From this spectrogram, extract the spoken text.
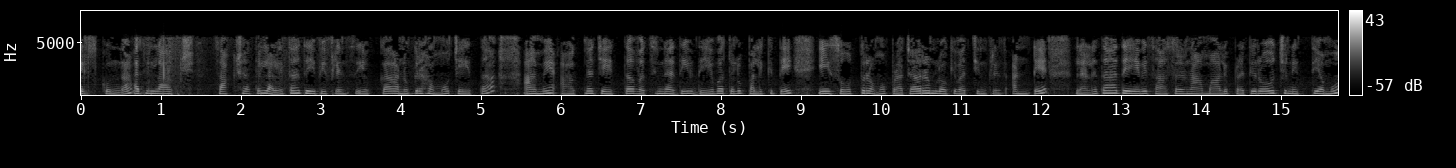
తెలుసుకుందాం. అది లక్ష సాక్షాత్ లలితాదేవి ఫ్రెండ్స్ యొక్క అనుగ్రహము చేత ఆమె ఆజ్ఞ చేత వచ్చినది దేవతలు పలికితే ఈ సూత్రము ప్రచారంలోకి వచ్చింది ఫ్రెండ్స్. అంటే లలితాదేవి సహస్రనామాలు ప్రతిరోజు నిత్యము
